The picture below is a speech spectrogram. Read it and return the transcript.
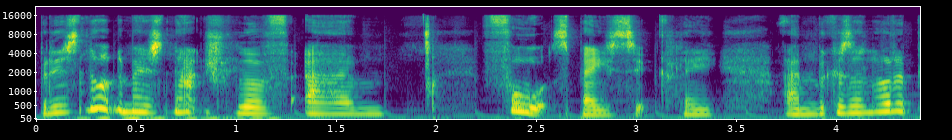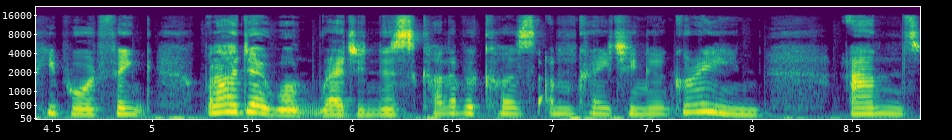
But it's not the most natural of um, thoughts basically um, because a lot of people would think well I don't want red in this colour because I'm creating a green and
